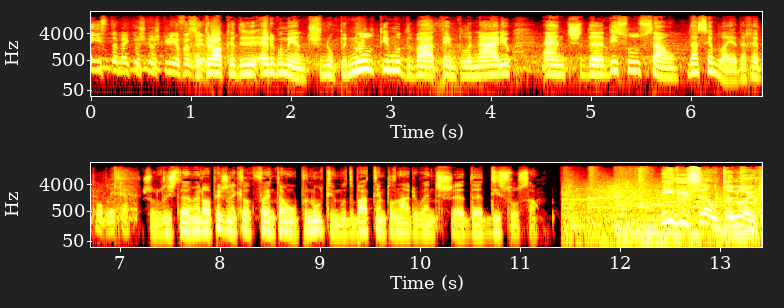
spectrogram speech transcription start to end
é isso também que os senhores queriam fazer. A troca de argumentos no penúltimo debate em plenário antes da dissolução da Assembleia da República. Jornalista Manuel Pires, naquele que foi então o penúltimo debate em plenário antes eh, da dissolução. Edição da noite.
